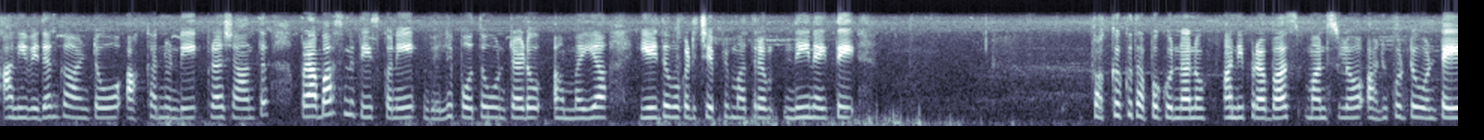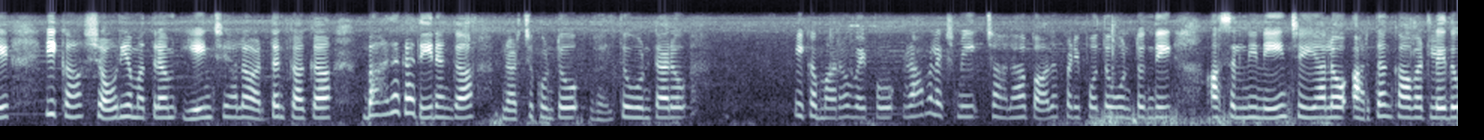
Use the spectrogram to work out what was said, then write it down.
అని విధంగా అంటూ అక్కడి నుండి ప్రశాంత్ ప్రభాస్ని తీసుకొని వెళ్ళిపోతూ ఉంటాడు. అమ్మయ్య ఏదో ఒకటి చెప్పి మాత్రం నేనైతే పక్కకు తప్పుకున్నాను అని ప్రభాస్ మనసులో అనుకుంటూ ఉంటే ఇక శౌర్య మాత్రం ఏం చేయాలో అర్థం కాక బాధగా దీనంగా నడుచుకుంటూ వెళ్తూ ఉంటారు. ఇక మరోవైపు రామలక్ష్మి చాలా బాధపడిపోతూ ఉంటుంది. అసలు నేనేం చేయాలో అర్థం కావట్లేదు.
